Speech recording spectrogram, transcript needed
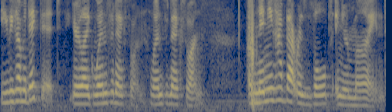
you become addicted. You're like, when's the next one? When's the next one? And then you have that result in your mind.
